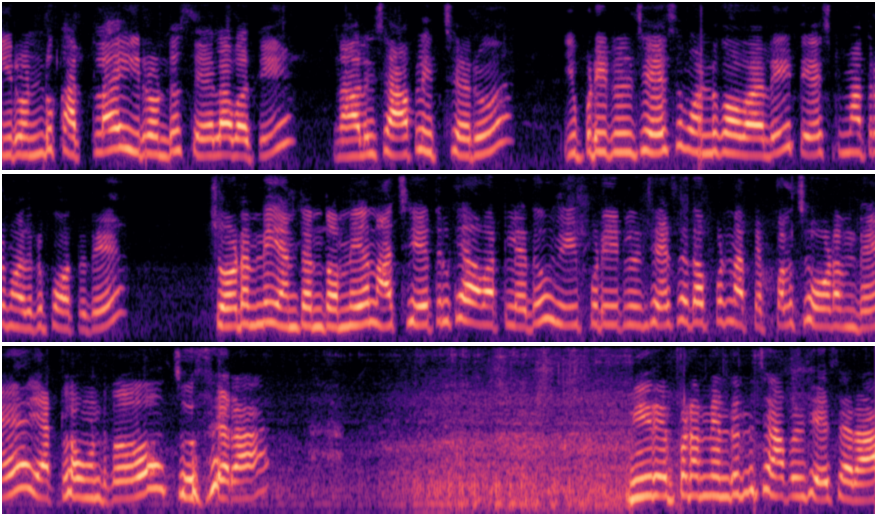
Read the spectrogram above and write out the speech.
ఈ రెండు కట్ల ఈ రెండు సేలావతి నాలుగు చేపలు ఇచ్చారు. ఇప్పుడు ఇట్లా చేసి వండుకోవాలి. టేస్ట్ మాత్రం అదిరిపోతుంది. చూడండి ఎంతెంత ఉన్నాయో. నా చేతులకి అవ్వట్లేదు. ఇప్పుడు ఇట్లా చేసేటప్పుడు నా తిప్పలు చూడండి. ఎట్లా ఉంటుందో చూసారా? మీరు ఎప్పుడన్నా ఎంత చేపలు చేశారా?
